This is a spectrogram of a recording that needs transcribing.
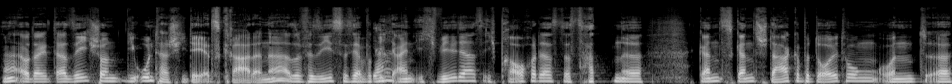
Ne, aber da, da sehe ich schon die Unterschiede jetzt gerade. Ne? Also für sie ist es ja wirklich Ja. ein, ich will das, ich brauche das. Das hat eine ganz, ganz starke Bedeutung. Und äh,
